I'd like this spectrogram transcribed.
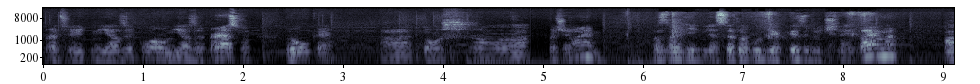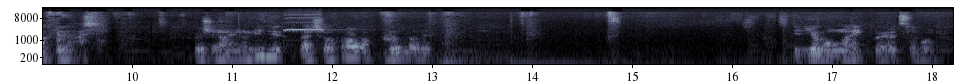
працюють м'язи кору, м'язи пресу, руки. Тож е, починаємо. Знайдіть для себе будь-який зручний таймер. Повторюємось. Починаємо відлік. Перша вправа, випади. З підйомом ноги перед собою. —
